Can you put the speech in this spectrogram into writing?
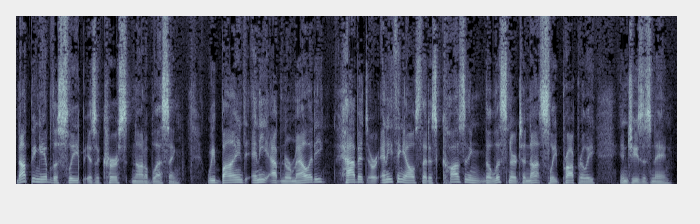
Not being able to sleep is a curse, not a blessing. We bind any abnormality, habit, or anything else that is causing the listener to not sleep properly in Jesus' name.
